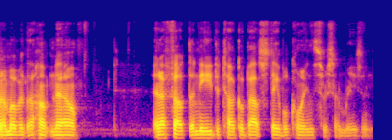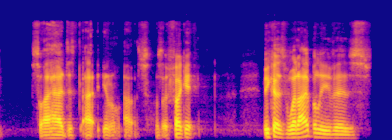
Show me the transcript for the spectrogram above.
but I'm over the hump now. And I felt the need to talk about stable coins for some reason. So I had to, I, you know, I was, I was like, fuck it. Because what I believe is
